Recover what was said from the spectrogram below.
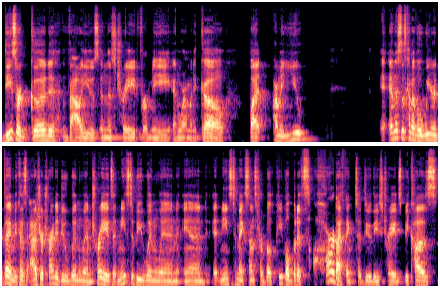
these are good values in this trade for me and where I'm going to go. But I mean, you, and this is kind of a weird thing because as you're trying to do win win trades, it needs to be win win and it needs to make sense for both people. But it's hard, I think, to do these trades because.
